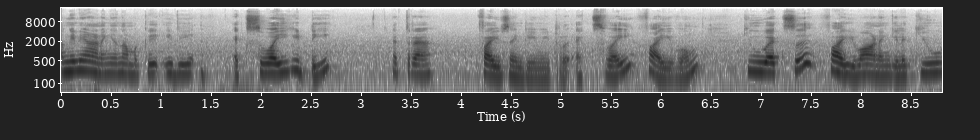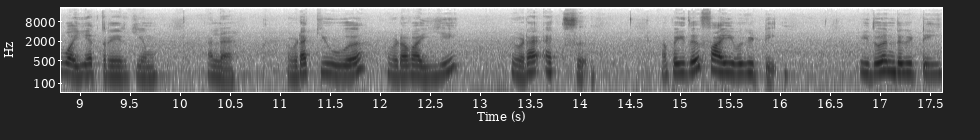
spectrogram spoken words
അങ്ങനെയാണെങ്കിൽ നമുക്ക് ഇത് എക്സ് വൈ കിട്ടി. എത്ര? ഫൈവ് സെന്റിമീറ്റർ എക്സ് വൈ ഫൈവും ക്യൂ എക്സ് ഫൈവ് ആണെങ്കിൽ ക്യൂ വൈ എത്രയായിരിക്കും? അല്ലേ? ഇവിടെ ക്യൂ ഇവിടെ വൈ ഇവിടെ എക്സ് അപ്പോൾ ഇത് ഫൈവ് കിട്ടി. ഇതും എന്ത് കിട്ടി?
